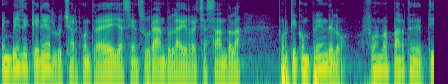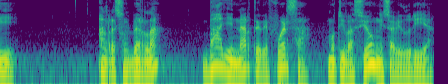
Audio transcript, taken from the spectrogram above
en vez de querer luchar contra ella, censurándola y rechazándola, porque compréndelo, forma parte de ti. Al resolverla, va a llenarte de fuerza, motivación y sabiduría.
